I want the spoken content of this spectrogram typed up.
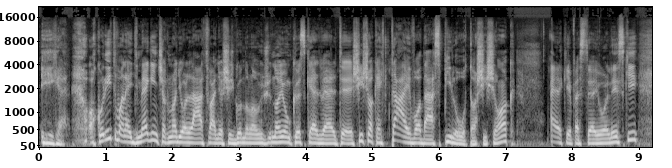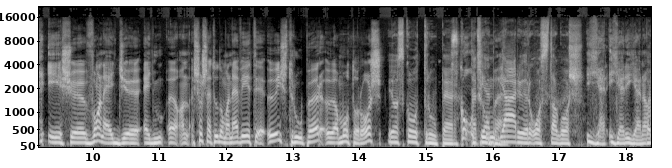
Igen. Akkor itt van egy megint csak nagyon látványos és gondolom nagyon közkedvelt sisak, egy tájvadász pilóta sisak, elképesztően jól néz ki, és van egy, egy a- sose tudom a nevét, ő is trooper, ő a motoros, ő a Scout Trooper, Scout tehát Trooper. ilyen járőr osztagos. igen, igen, igen. Vagy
